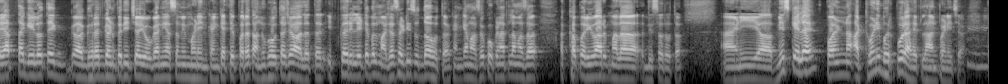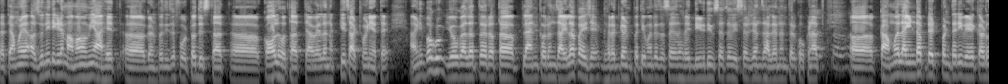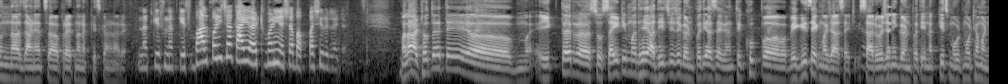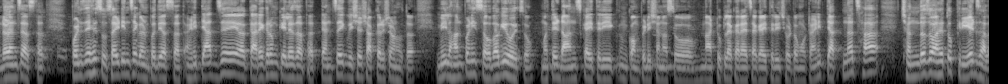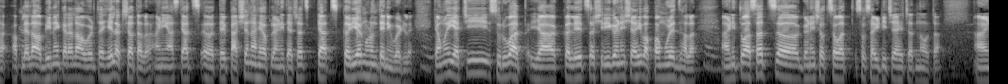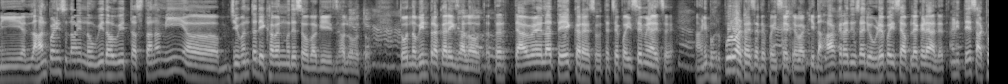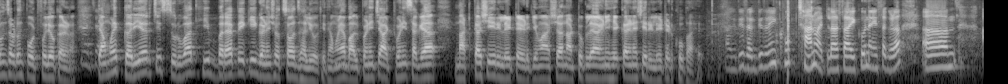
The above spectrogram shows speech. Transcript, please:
ते आत्ता गेलो ते घरात गणपतीच्या योगाने असं मी म्हणेन. कारण की ते परत अनुभवता जेव्हा आलं तर इतकं रिलेटेबल माझ्यासाठी सुद्धा होतं. कारण की माझं कोकणातला माझा अख्खा परिवार मला दिसत होतं. आणि मिस केलंय पण आठवणी भरपूर आहेत लहानपणीच्या. तर त्यामुळे अजूनही तिकडे मामा मामी आहेत गणपतीचे फोटो दिसतात कॉल होतात त्यावेळेला नक्कीच आठवण येते. आणि बघू योग आला तर आता प्लॅन करून जायला पाहिजे. घरात गणपतीमध्ये जसं झालं दीड दिवसाचं विसर्जन झाल्यानंतर कोकणात अ, कामं लाईंड अप डेट पण तरी वेळ काढून जाण्याचा प्रयत्न नक्कीच करणार आहे. नक्कीच नक्कीच. बालपणीच्या काही आठवणी अशा बाप्पाशी रिलेटेड मला आठवतंय ते एकतर सोसायटीमध्ये आधीचे जे गणपती असायचे ना ते खूप वेगळीच एक मजा असायची. सार्वजनिक गणपती नक्कीच मोठमोठ्या मंडळांचे असतात. पण जे हे सोसायटींचे गणपती असतात आणि त्यात जे कार्यक्रम केले जातात त्यांचं एक विशेष आकर्षण होतं. मी लहानपणी सहभागी व्हायचो. मग ते डान्स काहीतरी कॉम्पिटिशन असो नाटुकला करायचा काहीतरी छोटं मोठं आणि त्यातनंच हा छंद जो आहे तो क्रिएट झाला. आपल्याला अभिनय करायला आवडतं हे लक्षात आलं आणि आज त्याच ते पॅशन आहे आपलं आणि त्याच्याच त्याच करिअर म्हणून ते निवडलं त्यामुळे. याची सुरुवात या कलेचा श्री गणेशाही बाप्पामुळेच झाला. आणि तो असाच गणेशोत्सवात सोसायटीच्या ह्याच्यातनं होता. आणि लहानपणी सुद्धा म्हणजे नववी दहावीत असताना मी जिवंत देखाव्यांमध्ये सहभागी झालो होतो. तो नवीन प्रकार एक झाला होता. तर त्यावेळेला ते एक करायचो. त्याचे पैसे मिळायचे आणि भरपूर वाटायचे ते पैसे तेव्हा की दहा अकरा दिवसात एवढे पैसे आपल्याकडे आलेत आणि ते साठवून साठवून पोर्टफोलिओ करणं. त्यामुळे करिअरची सुरुवात ही बऱ्यापैकी गणेशोत्सवात झाली होती. त्यामुळे या बालपणीच्या आठवणी सगळ्या नाटकाशी रिलेटेड किंवा अशा नाटुकल्या आणि हे करण्याशी रिलेटेड खूप आहेत. अगदीच अगदीच. खूप छान वाटलं असं ऐकून आहे सगळं.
